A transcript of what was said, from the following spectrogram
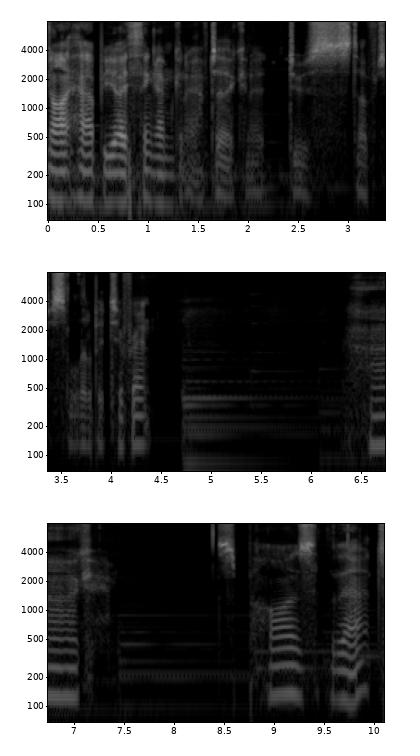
not happy. I think I'm gonna have to kind of do stuff just a little bit different. Okay. Let's pause that.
